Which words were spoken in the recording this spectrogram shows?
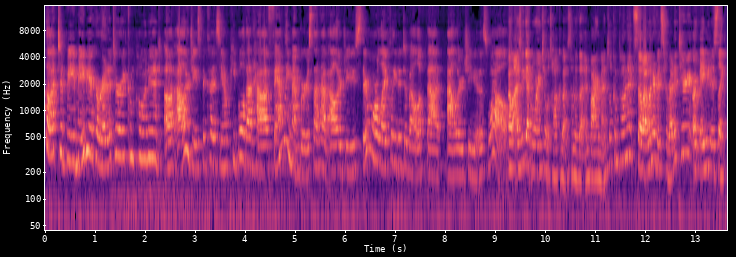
thought to be maybe a hereditary component of allergies because, you know, people that have family members that have allergies, they're more likely to develop that allergy as well. Oh, as we get more into it, we'll talk about some of the environmental components. So I wonder if it's hereditary or maybe just like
